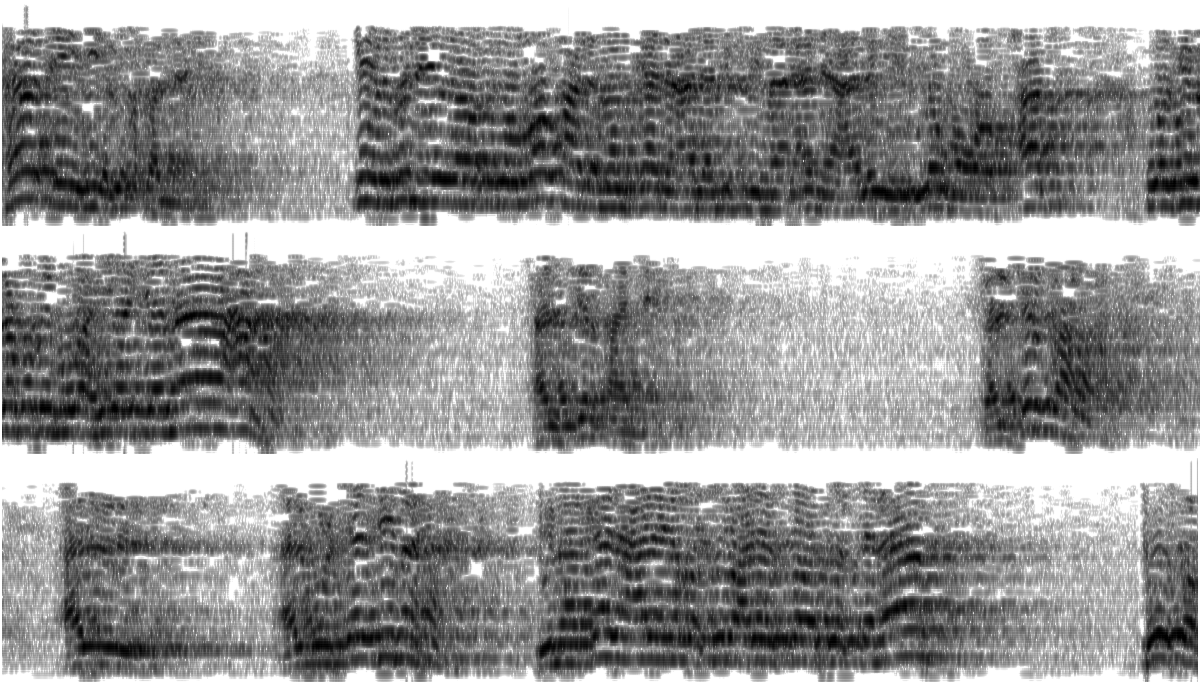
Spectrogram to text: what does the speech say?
هذه هي الفرقة الناجية. قيل من هي يا رسول الله؟ قال من كان على مثل ما أنا عليه اليوم وأصحابي وفي لفظ وهي جماعة. الفرقة الناجية. فالفرقة الملتزمة بما كان عليه الرسول عليه الصلاة والسلام توصف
